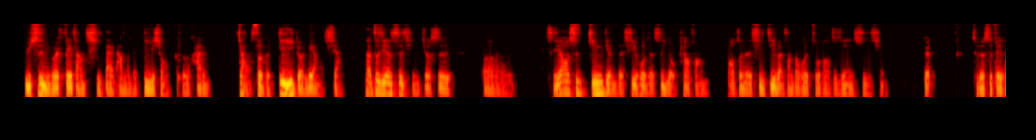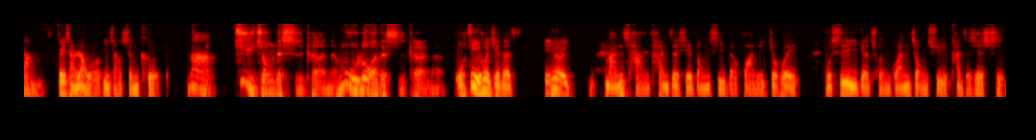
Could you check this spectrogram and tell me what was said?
于是你会非常期待他们的第一首歌和角色的第一个亮相。那这件事情就是，呃，只要是经典的戏或者是有票房保证的戏，基本上都会做到这件事情。对，这个是非常非常让我印象深刻的。那剧中的时刻呢？幕落的时刻呢？我自己会觉得，因为。蛮常看这些东西的话，你就会不是一个纯观众去看这些事，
